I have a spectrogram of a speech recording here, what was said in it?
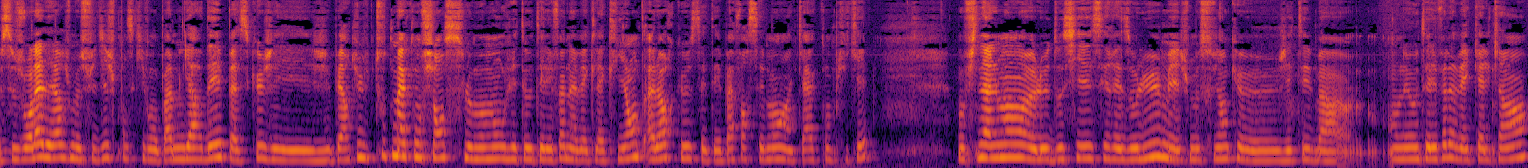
ce jour-là d'ailleurs, je me suis dit, je pense qu'ils vont pas me garder parce que j'ai perdu toute ma confiance le moment où j'étais au téléphone avec la cliente, alors que c'était pas forcément un cas compliqué. Bon, finalement, le dossier s'est résolu, mais je me souviens que j'étais, bah, on est au téléphone avec quelqu'un,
